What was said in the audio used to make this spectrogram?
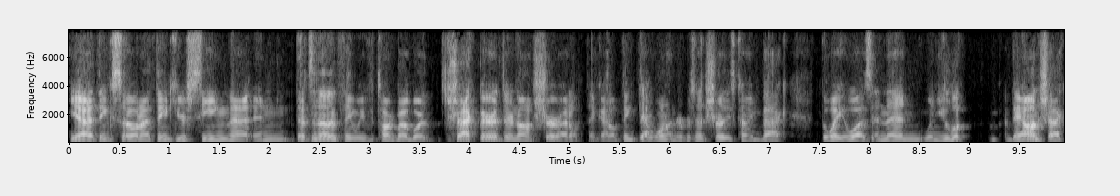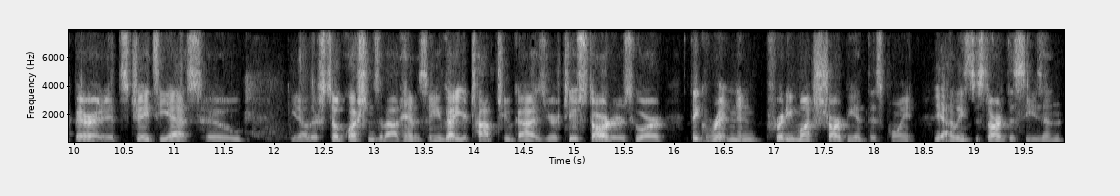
Yeah, I think so, and I think you're seeing that, and that's another thing we've talked about. But Shaq Barrett, they're not sure. I don't think. I don't think they're 100 percent sure he's coming back the way he was. And then when you look beyond Shaq Barrett, it's JTS who, you know, there's still questions about him. So you've got your top two guys, your two starters who are, I think, written in pretty much Sharpie at this point. Yeah. At least to start the season.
